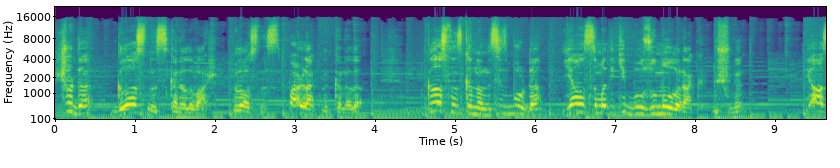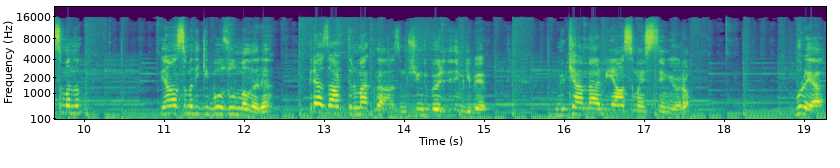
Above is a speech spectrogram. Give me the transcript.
şurada Glossness kanalı var. Glossness, parlaklık kanalı. Glossness kanalını siz burada yansımadaki bozulma olarak düşünün. Yansımanın yansımadaki bozulmaları biraz arttırmak lazım. Çünkü böyle dediğim gibi mükemmel bir yansıma istemiyorum. Buraya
